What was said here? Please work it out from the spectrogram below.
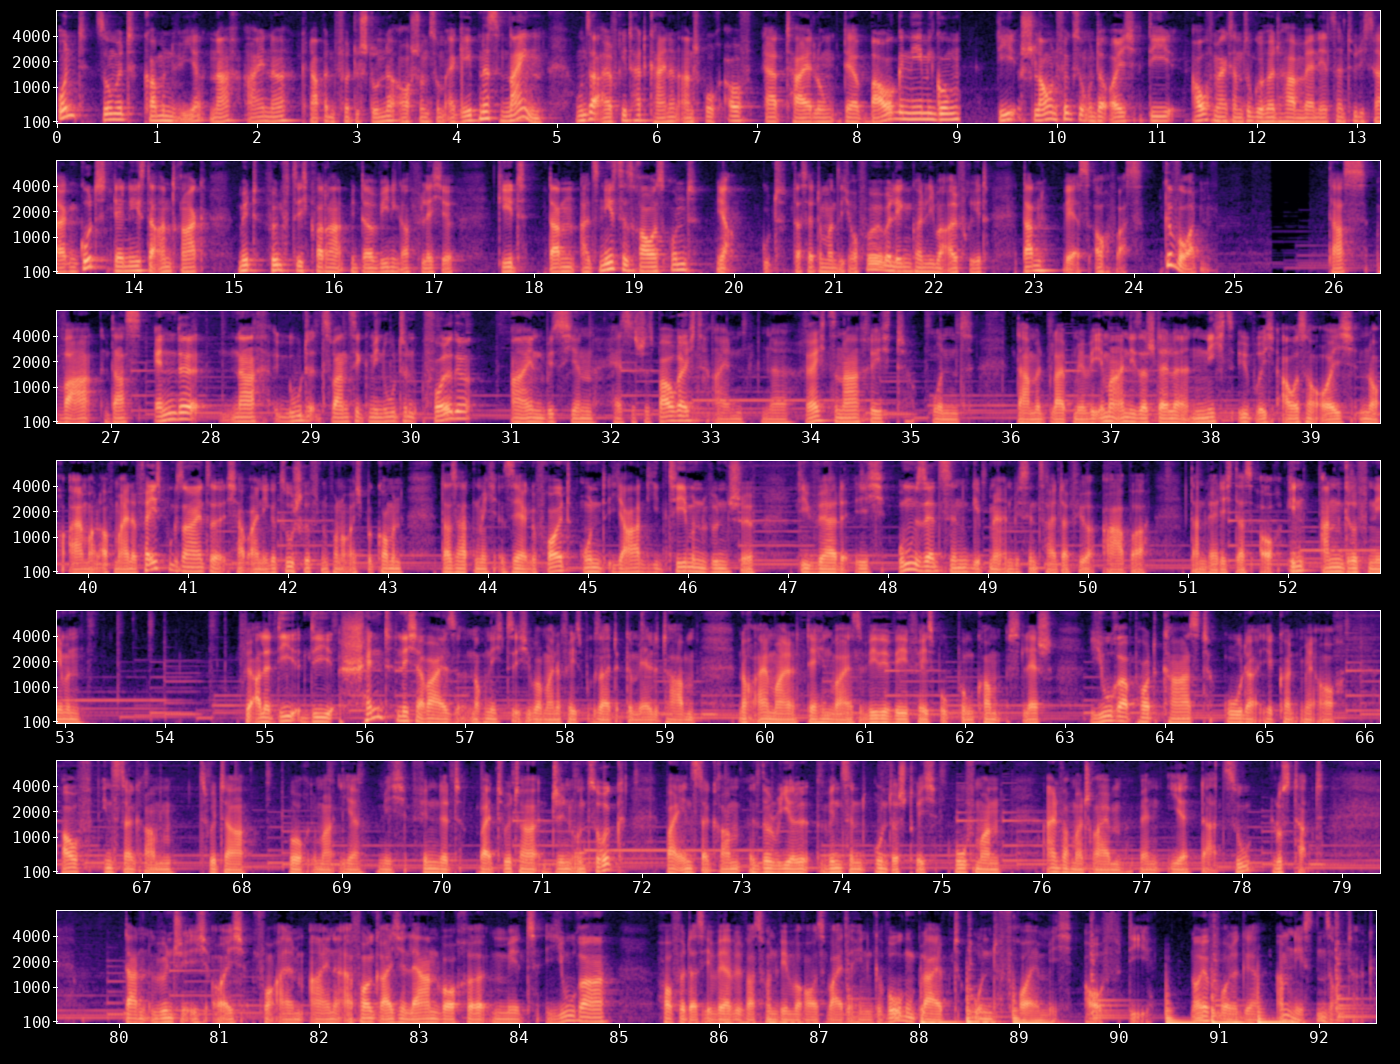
Und somit kommen wir nach einer knappen Viertelstunde auch schon zum Ergebnis. Nein, unser Alfred hat keinen Anspruch auf Erteilung der Baugenehmigung. Die schlauen Füchse unter euch, die aufmerksam zugehört haben, werden jetzt natürlich sagen, gut, der nächste Antrag mit 50 Quadratmeter weniger Fläche geht dann als nächstes raus und ja, gut, das hätte man sich auch vorher überlegen können, lieber Alfred. Dann wäre es auch was geworden. Das war das Ende nach gut 20 Minuten Folge. Ein bisschen hessisches Baurecht, eine Rechtsnachricht und damit bleibt mir wie immer an dieser Stelle nichts übrig, außer euch noch einmal auf meine Facebook-Seite. Ich habe einige Zuschriften von euch bekommen. Das hat mich sehr gefreut. Und ja, die Themenwünsche, die werde ich umsetzen. Gebt mir ein bisschen Zeit dafür, aber dann werde ich das auch in Angriff nehmen. Für alle die, die schändlicherweise noch nicht sich über meine Facebook-Seite gemeldet haben, noch einmal der Hinweis www.facebook.com slash jurapodcast oder ihr könnt mir auch auf Instagram, Twitter, wo auch immer ihr mich findet, bei Twitter Gin und zurück, bei Instagram The Real Vincent Hofmann einfach mal schreiben, wenn ihr dazu Lust habt dann wünsche ich euch vor allem eine erfolgreiche Lernwoche mit Jura. Hoffe, dass ihr Wer will was von wem woraus weiterhin gewogen bleibt und freue mich auf die neue Folge am nächsten Sonntag.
